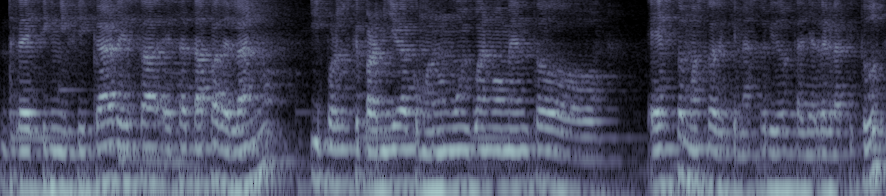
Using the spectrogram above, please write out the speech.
resignificar esa, esa etapa del año y por eso es que para mí llega como en un muy buen momento esto, muestra de que me ha servido el taller de gratitud,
